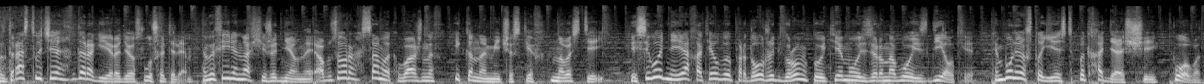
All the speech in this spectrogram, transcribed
Здравствуйте, дорогие радиослушатели! В эфире наш ежедневный обзор самых важных экономических новостей. И сегодня я хотел бы продолжить громкую тему зерновой сделки, тем более, что есть подходящий повод.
